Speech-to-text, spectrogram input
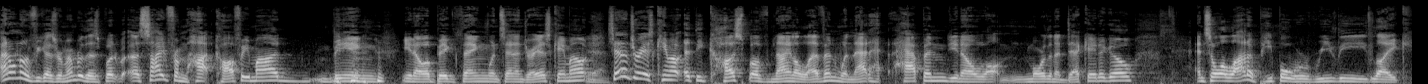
I don't know if you guys remember this, but aside from hot coffee mod being you know a big thing when San Andreas came out, Yeah. San Andreas came out at the cusp of 9/11 when that ha- happened, you know, more than a decade ago, and so a lot of people were really like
